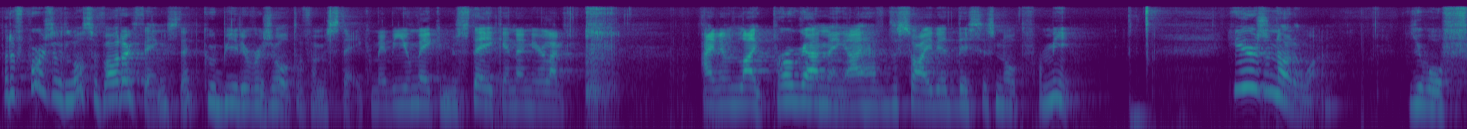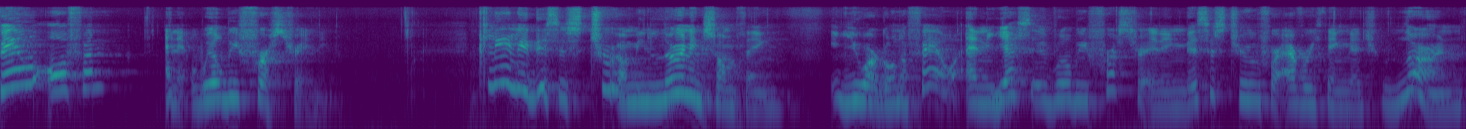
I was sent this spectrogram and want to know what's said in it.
But of course, there's lots of other things that could be the result of a mistake. Maybe you make a mistake and then you're like, I don't like programming. I have decided this is not for me. Here's another one. You will fail often and it will be frustrating. Clearly this is true. I mean, learning something you are gonna fail. And yes, it will be frustrating. This is true for everything that you learn.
